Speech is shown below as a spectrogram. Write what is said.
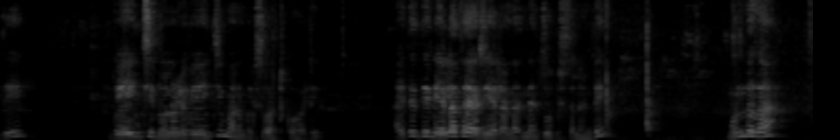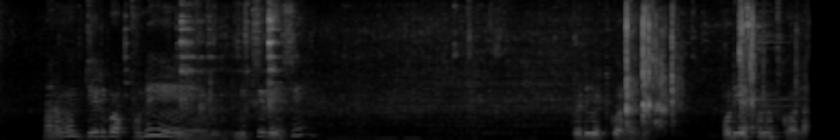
ఇది వేయించి నూనెలో వేయించి మనం మిక్సీ పట్టుకోవాలి. అయితే దీన్ని ఎలా తయారు చేయాలన్నది నేను చూపిస్తానండి. ముందుగా మనము జీడిపప్పుని మిక్సీలో వేసి రెడీ పెట్టుకోవాలండి. పొడి చేసుకొని ఉంచుకోవాలి.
